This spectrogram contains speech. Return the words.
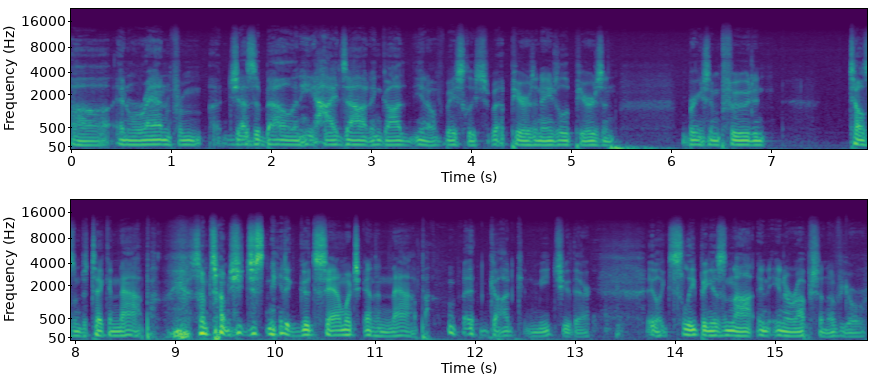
uh, and ran from uh, Jezebel, and he hides out, and God, you know, basically appears. An angel appears and brings him food and tells him to take a nap. Sometimes you just need a good sandwich and a nap, and God can meet you there. Like sleeping is not an interruption of your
